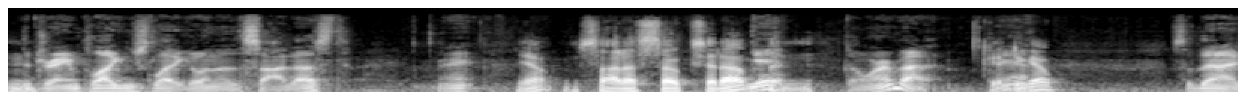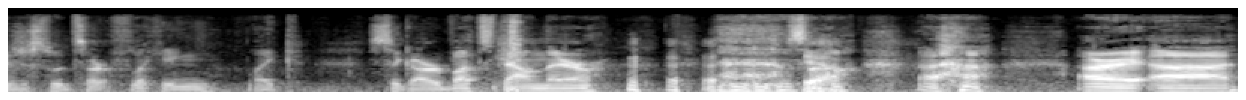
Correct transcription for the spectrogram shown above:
the drain plug, and just let it go into the sawdust. Right? Yep. Sawdust soaks it up Yeah. and Don't worry about it. good Yeah. to go. So then I just would start flicking like cigar butts down there. so, uh, all right. Uh,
